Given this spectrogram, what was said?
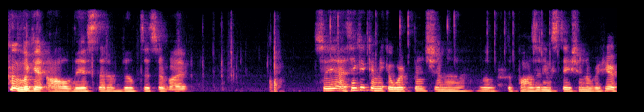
Look at all this that I've built to survive. So yeah, I think I can make a workbench and a little depositing station over here.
